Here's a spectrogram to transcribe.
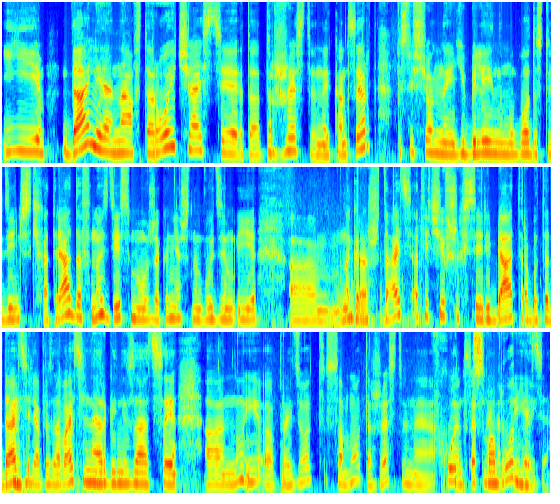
И далее на второй части это торжественный концерт, посвященный юбилейному году студенческих отрядов. Но здесь мы уже, конечно, будем и награждать отличившихся ребят, работодателей, образовательной организации. Ну и э, пройдет само торжественное Вход концертное свободный. мероприятие.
